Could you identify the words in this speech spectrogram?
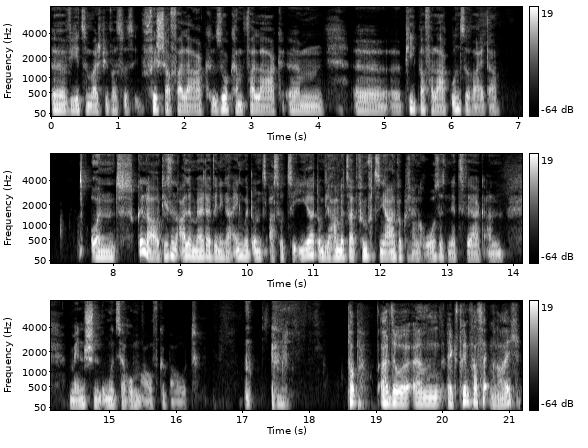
äh, wie zum Beispiel was ist, Fischer Verlag, Surkamp Verlag, ähm, äh, äh, Pieper Verlag und so weiter. Und genau, die sind alle mehr oder weniger eng mit uns assoziiert und wir haben jetzt seit 15 Jahren wirklich ein großes Netzwerk an Menschen um uns herum aufgebaut. Top. Also ähm, extrem facettenreich.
